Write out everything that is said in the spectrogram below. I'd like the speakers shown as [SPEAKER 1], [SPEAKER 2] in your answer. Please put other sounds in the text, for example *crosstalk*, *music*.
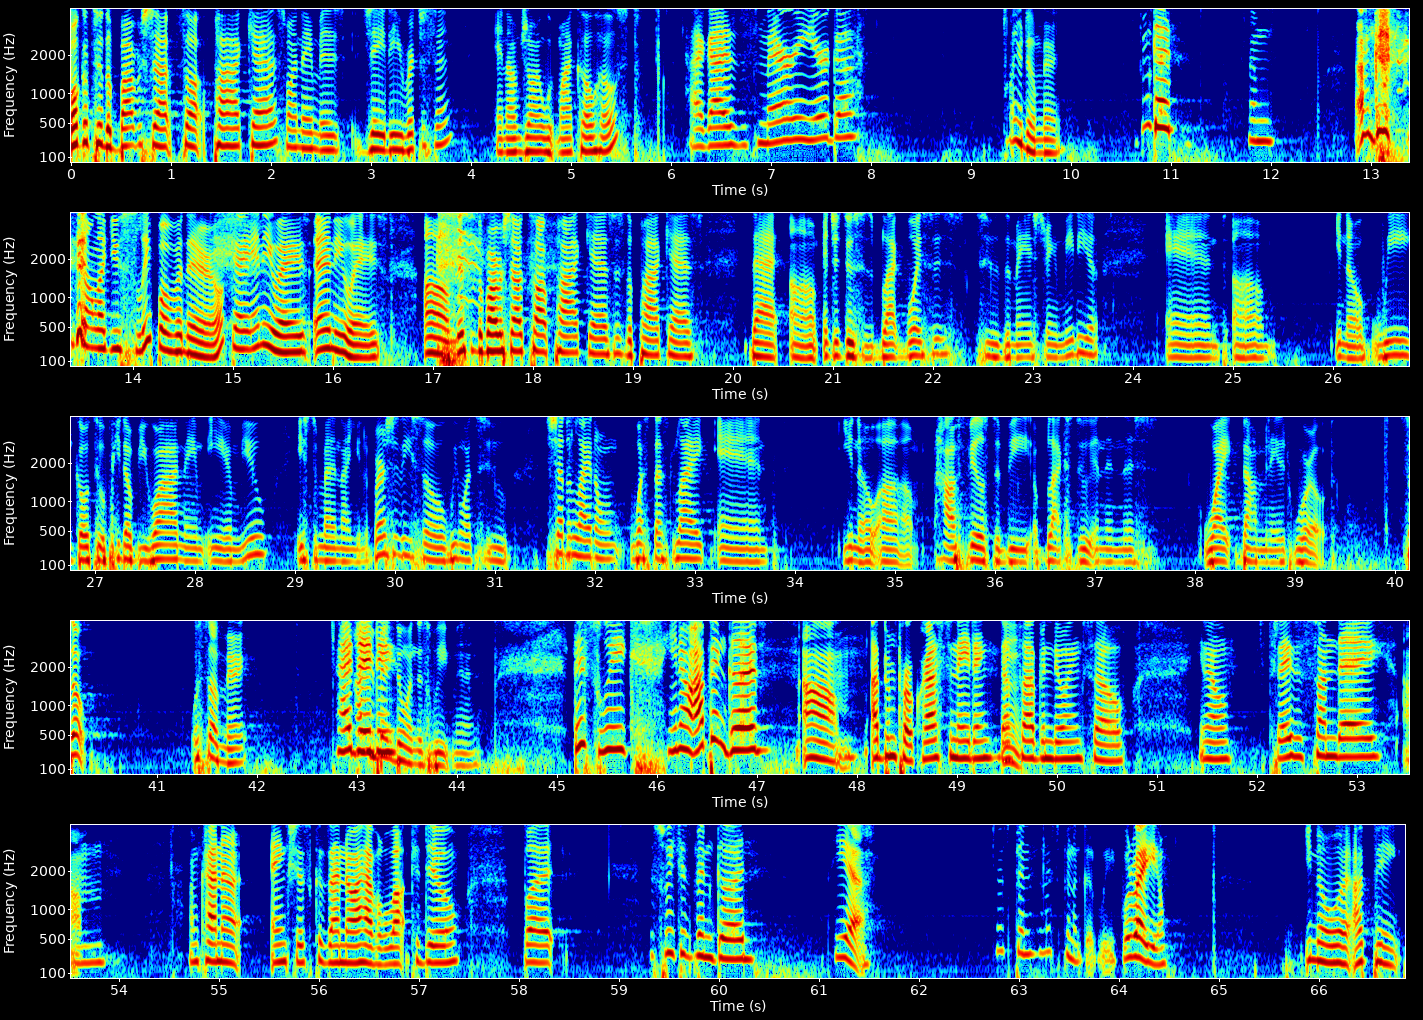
[SPEAKER 1] Welcome to the Barbershop Talk podcast. My name is JD Richardson, and I'm joined with my co-host.
[SPEAKER 2] Hi guys, it's Mary Yurga.
[SPEAKER 1] How you doing, Mary?
[SPEAKER 2] I'm good. I'm I'm *laughs* good.
[SPEAKER 1] You sound like you sleep over there. Okay. Anyways, anyways, um, this is the Barbershop Talk podcast. This is the podcast that um, introduces Black voices to the mainstream media, and um, you know we go to a PWI named EMU, Eastern Mennonite University. So we want to shed a light on what that's like and you know um, how it feels to be a black student in this white-dominated world. So, what's up, Mary?
[SPEAKER 2] Hi JD.
[SPEAKER 1] How you been doing this week, man?
[SPEAKER 2] This week, you know, I've been good. Um, I've been procrastinating. That's
[SPEAKER 1] Mm.
[SPEAKER 2] what I've been doing. So, you know, today's a Sunday. Um, I'm kind of anxious because I know I have a lot to do, but this week has been good. Yeah, it's been it's been a good week. What about you?
[SPEAKER 1] You know what? I think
